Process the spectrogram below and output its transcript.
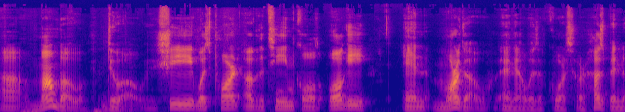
uh, mambo duo. She was part of the team called Augie and Margo, and that was of course her husband,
